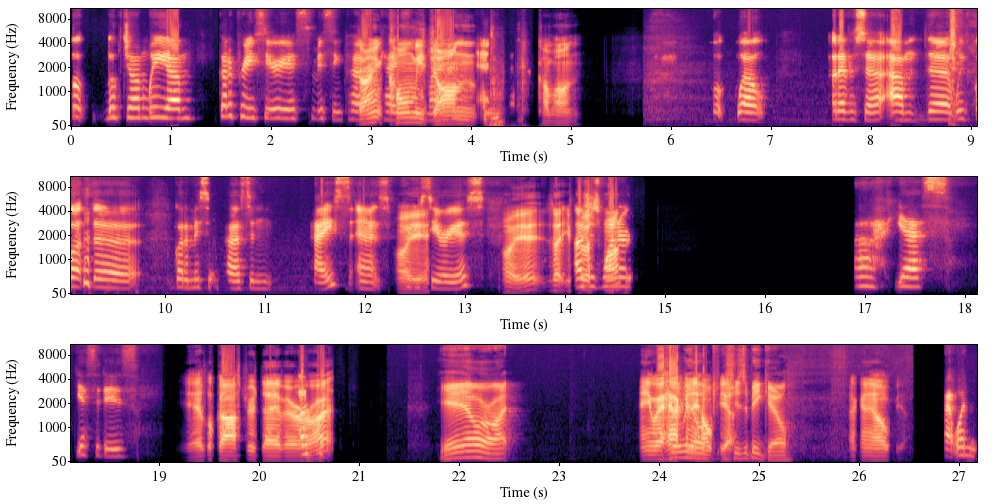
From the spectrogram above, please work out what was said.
Look, look, John. We um got a pretty serious missing person. Don't case call me John. and- Come on. look, well, whatever, sir. Um, the we've got the got a missing person case, and it's Oh, pretty yeah? serious. Oh yeah, is that your I was first just one? wondering. Uh, yes, yes, it is. Yeah, look after it, Dave. All Okay. right. Yeah, all right. Anyway, how Yeah, can I help you? She's a big girl. How can I help you? Right, when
